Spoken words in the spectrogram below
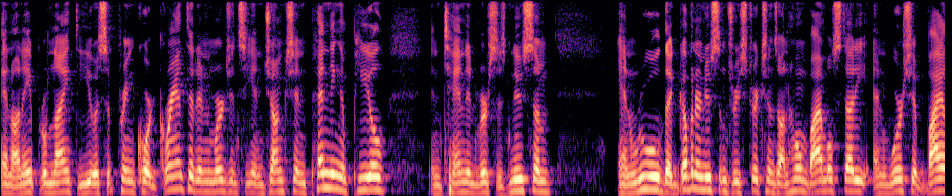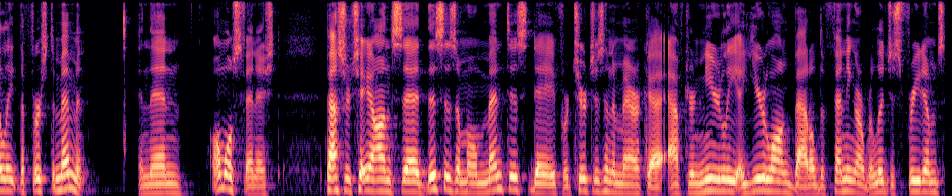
And on April 9th, the U.S. Supreme Court granted an emergency injunction pending appeal in Tandon versus Newsom and ruled that Governor Newsom's restrictions on home Bible study and worship violate the First Amendment. And then, almost finished, Pastor Che Ahn said, This is a momentous day for churches in America after nearly a year long battle defending our religious freedoms.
